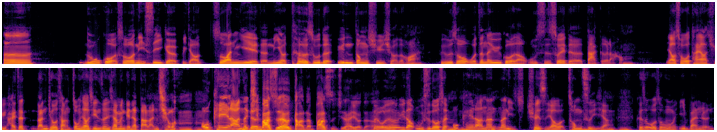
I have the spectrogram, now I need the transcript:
嗯，如果说你是一个比较专业的，你有特殊的运动需求的话，比如说我真的遇过了五十岁的大哥了哈。要说他要去，还在篮球场中校新生下面跟人家打篮球，嗯，嗯，OK 啦，那个七八十还有打的，八十其实还有的。对，我就遇到五十多岁，OK 啦，那那你确实要冲刺一下。嗯，可是我说我们一般人，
